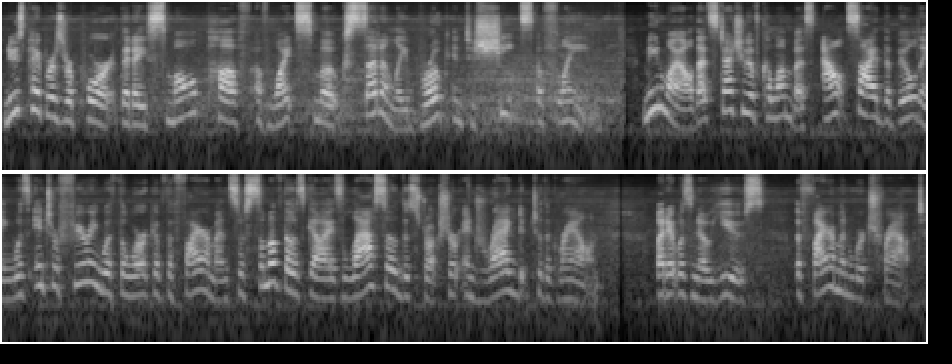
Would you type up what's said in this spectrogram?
Newspapers report that a small puff of white smoke suddenly broke into sheets of flame. Meanwhile, that statue of Columbus outside the building was interfering with the work of the firemen, so some of those guys lassoed the structure and dragged it to the ground but it was no use. The firemen were trapped.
